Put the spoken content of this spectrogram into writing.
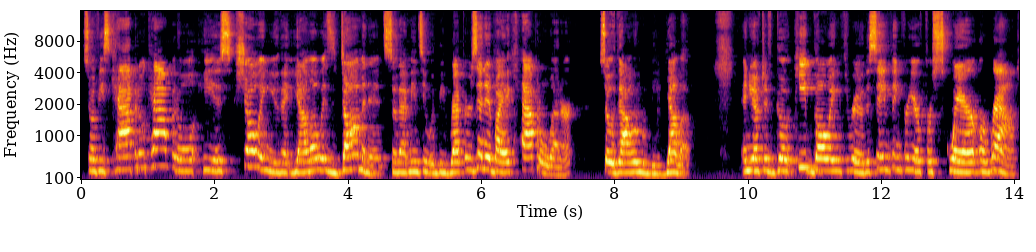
So if he's capital, capital, he is showing you that yellow is dominant. So that means it would be represented by a capital letter. So that one would be yellow. And you have to go keep going through. The same thing for here for square or round.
